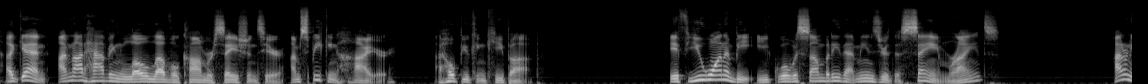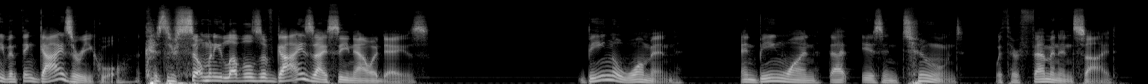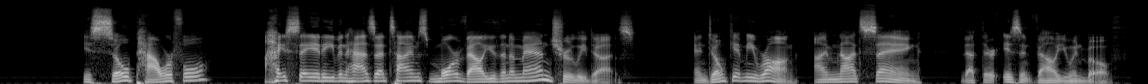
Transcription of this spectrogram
Again, I'm not having low level conversations here, I'm speaking higher. I hope you can keep up. If you want to be equal with somebody, that means you're the same, right? I don't even think guys are equal because there's so many levels of guys I see nowadays being a woman and being one that is in tuned with her feminine side is so powerful. I say it even has at times more value than a man truly does. And don't get me wrong, I'm not saying that there isn't value in both.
